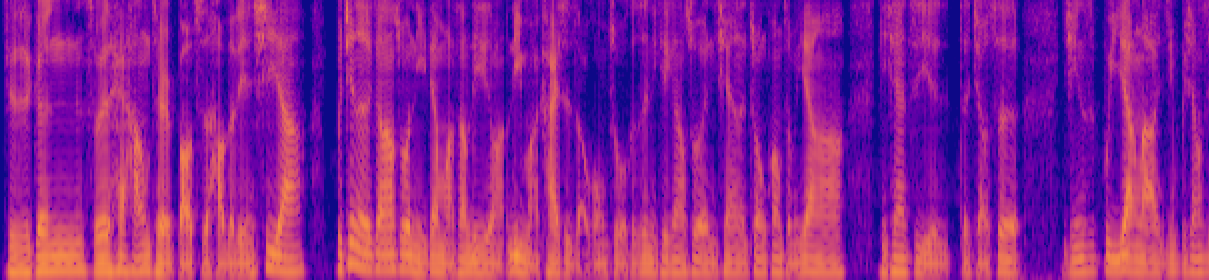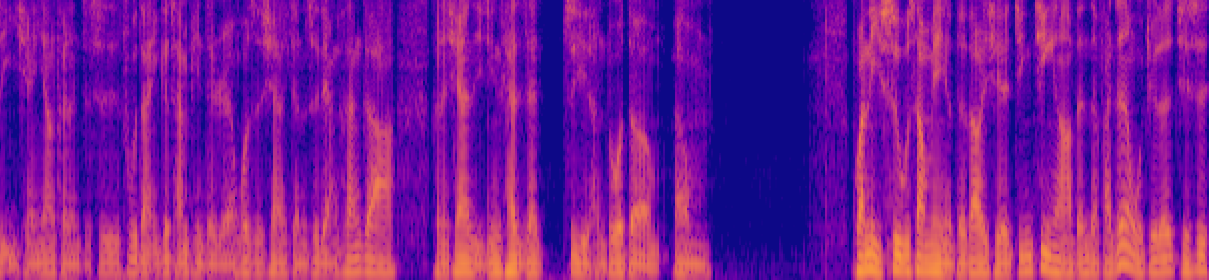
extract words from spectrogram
就是跟所谓的 head hunter 保持好的联系啊，不见得跟他说你一定要马上立马立马开始找工作，可是你可以跟他说，你现在的状况怎么样啊？你现在自己的角色已经是不一样啦，已经不像是以前一样，可能只是负担一个产品的人，或者现在可能是两三个啊，可能现在已经开始在自己很多的嗯。管理事务上面有得到一些精进啊，等等，反正我觉得其实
